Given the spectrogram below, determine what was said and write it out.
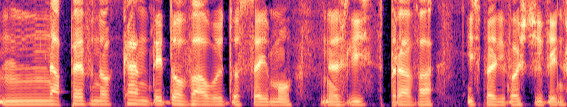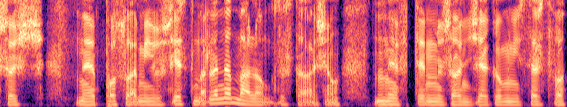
mm, na pewno kandydowały do Sejmu z list Prawa i Sprawiedliwości. Większość e, posłami już jest. Marlena Maląg została się w tym rządzie jako ministerstwo,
